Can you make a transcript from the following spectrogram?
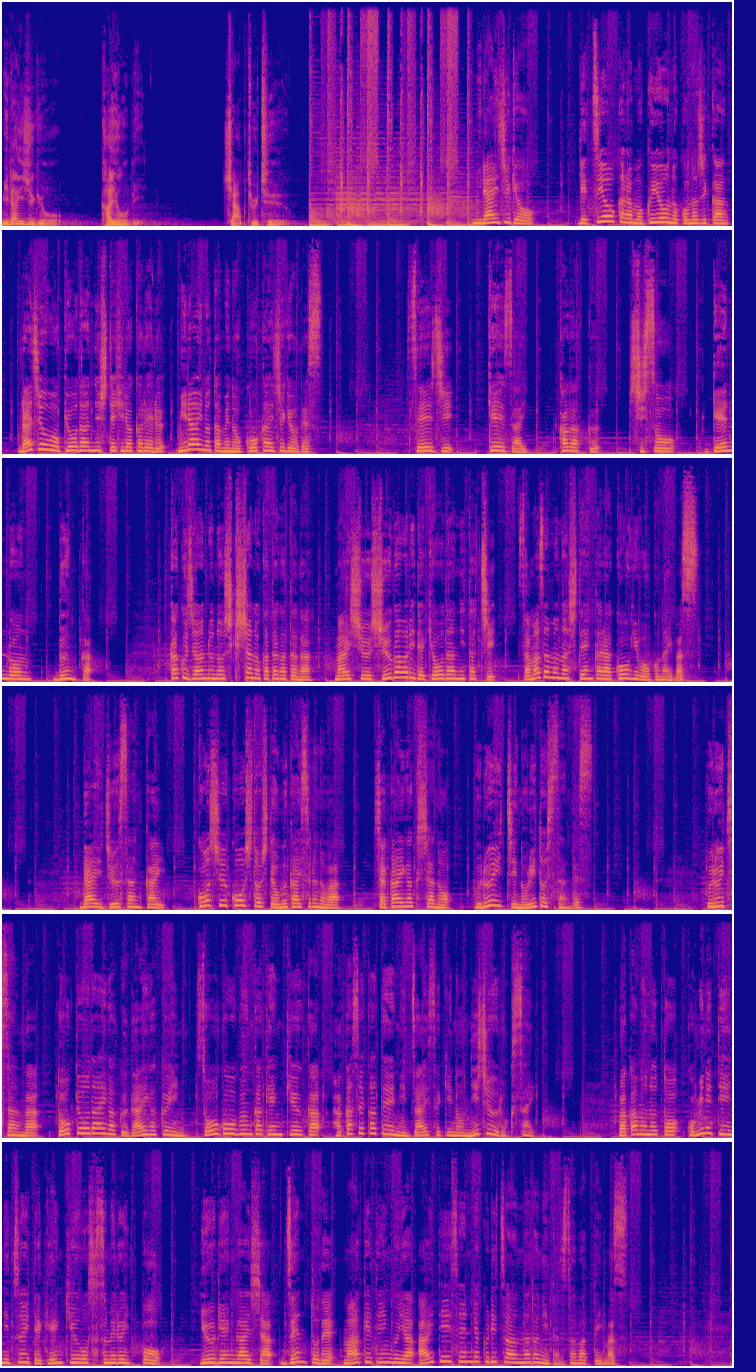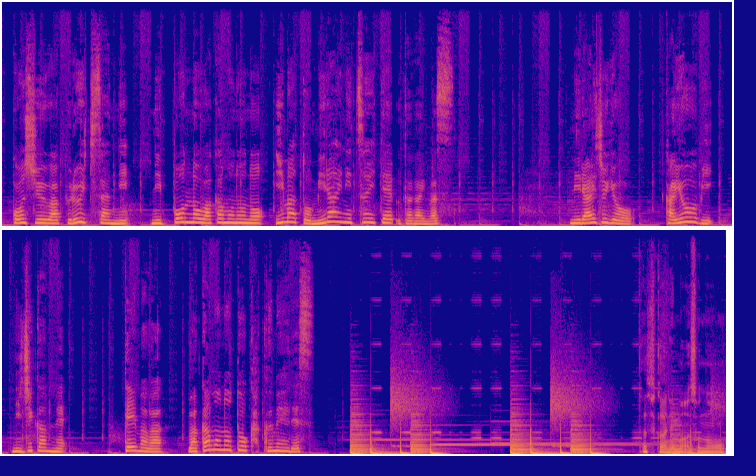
未来授業火曜日。チャプター未来授業月曜から木曜のこの時間ラジオを教壇にして開かれる未来のための公開授業です。政治経済科学思想言論文化。各ジャンルの指揮者の方々が毎週週替わりで教壇に立ちさまざまな視点から講義を行います。第13回今週講師としてお迎えするのは社会学者の古市憲寿さんです。古市さんは東京大学大学院総合文化研究科博士課程に在籍の26歳。若者とコミュニティについて研究を進める一方有限会社ゼントでマーケティングや IT 戦略立案などに携わっています。今週は古市さんに日本の若者の今と未来について伺います。未来授業火曜日2時間目。テーマは若者と革命です。確かにまあその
